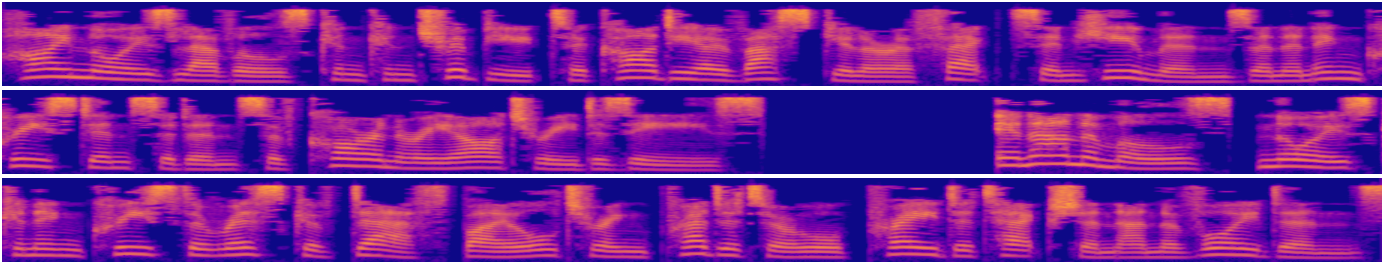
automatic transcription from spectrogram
High noise levels can contribute to cardiovascular effects in humans and an increased incidence of coronary artery disease. In animals, noise can increase the risk of death by altering predator or prey detection and avoidance,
